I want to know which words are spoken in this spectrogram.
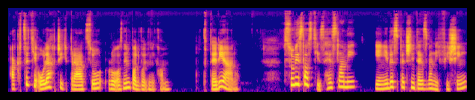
ak chcete uľahčiť prácu rôznym podvodníkom. Vtedy áno. V súvislosti s heslami je nebezpečný tzv. phishing,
